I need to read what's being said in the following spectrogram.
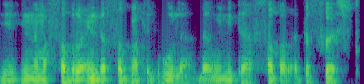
"Innama sabr inda sadmatil ula," that we need to have sabr at the first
